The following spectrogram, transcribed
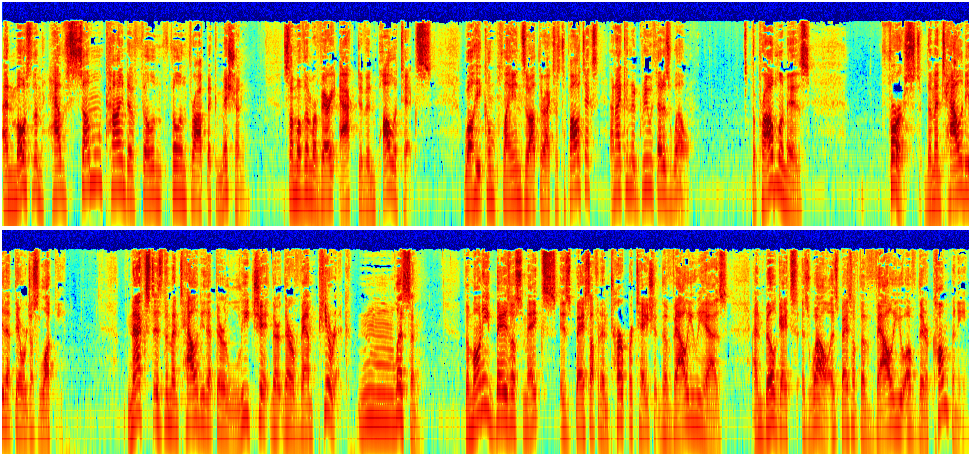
and most of them have some kind of philanthropic mission. Some of them are very active in politics. Well, he complains about their access to politics, and I can agree with that as well. The problem is, first, the mentality that they were just lucky. Next is the mentality that they're leeching, they're, they're vampiric. Mm, listen, the money Bezos makes is based off an interpretation, the value he has, and Bill Gates as well, is based off the value of their company.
